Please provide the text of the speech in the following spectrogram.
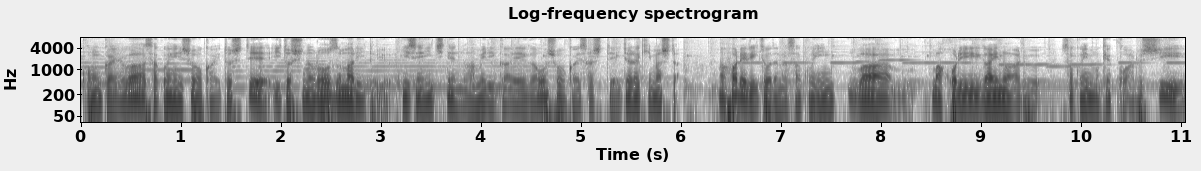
今回は作品紹介として、愛しのローズマリーという2001年のアメリカ映画を紹介させていただきました。まあ、ファレリー兄弟の作品は、まあ、掘りがいのある作品も結構あるし、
